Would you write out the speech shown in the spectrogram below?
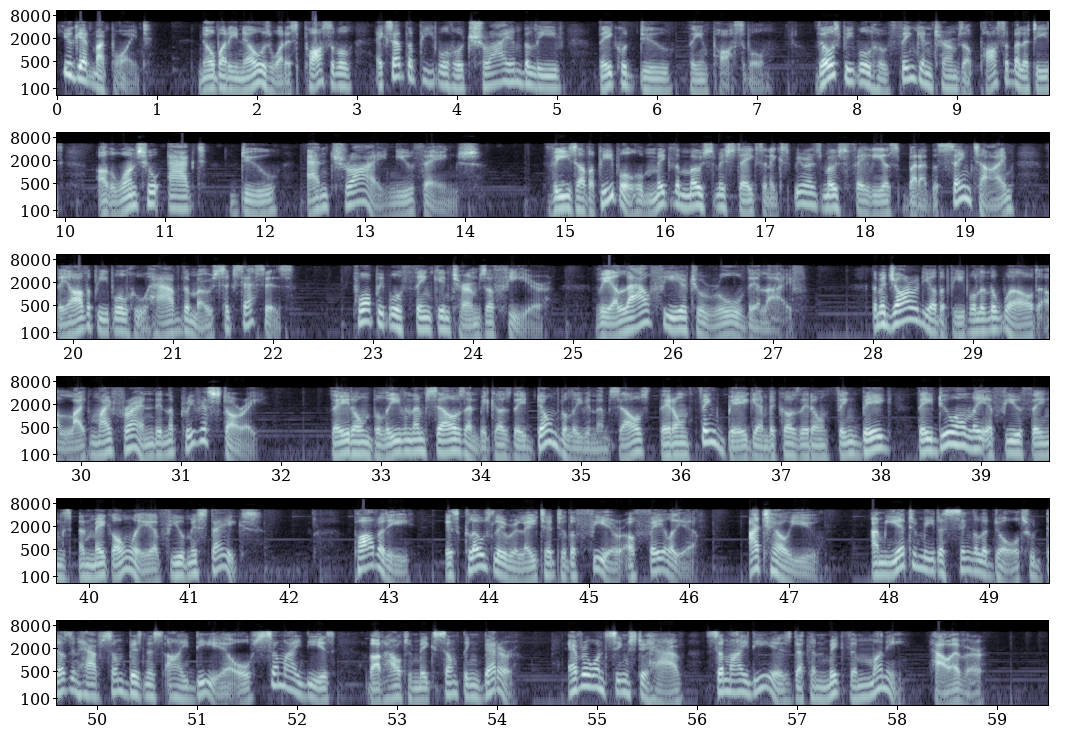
You get my point. Nobody knows what is possible except the people who try and believe they could do the impossible. Those people who think in terms of possibilities are the ones who act, do, and try new things. These are the people who make the most mistakes and experience most failures, but at the same time, they are the people who have the most successes. Poor people think in terms of fear. They allow fear to rule their life. The majority of the people in the world are like my friend in the previous story. They don't believe in themselves and because they don't believe in themselves, they don't think big and because they don't think big, they do only a few things and make only a few mistakes. Poverty is closely related to the fear of failure. I tell you, I'm yet to meet a single adult who doesn't have some business idea or some ideas about how to make something better. Everyone seems to have some ideas that can make them money. However,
